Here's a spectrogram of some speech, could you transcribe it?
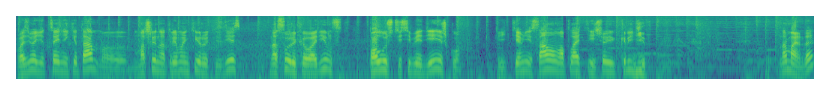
Возьмете ценники там, э, машину отремонтируете здесь, на Сурикова 11, получите себе денежку, и тем не самым оплатите еще и кредит. Нормально, да?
